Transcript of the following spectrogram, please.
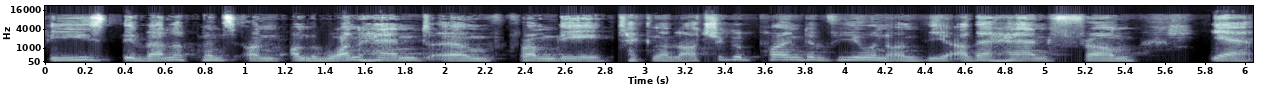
these developments on, on the one hand um, from the technological point of view and on the other hand from yeah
